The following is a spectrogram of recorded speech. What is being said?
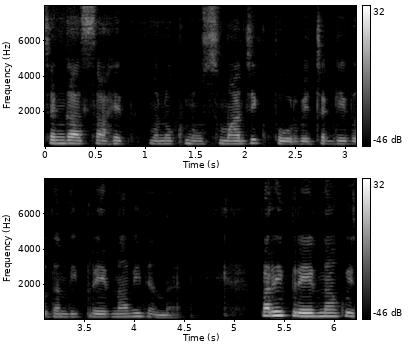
ਚੰਗਾ ਸਾਹਿਤ ਮਨੁੱਖ ਨੂੰ ਸਮਾਜਿਕ ਤੌਰ ਵਿੱਚ ਅੱਗੇ ਵਧਣ ਦੀ ਪ੍ਰੇਰਣਾ ਵੀ ਦਿੰਦਾ ਹੈ। ਪਰ ਇਹ ਪ੍ਰੇਰਣਾ ਕੋਈ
